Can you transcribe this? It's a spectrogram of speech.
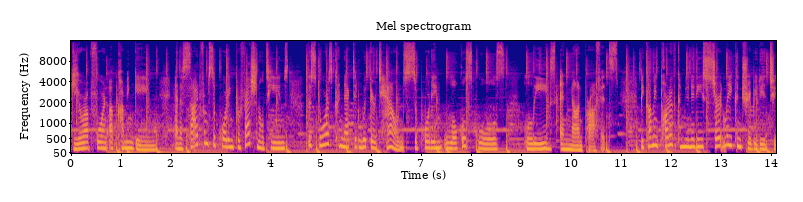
gear up for an upcoming game, and aside from supporting professional teams, the stores connected with their towns, supporting local schools, leagues, and nonprofits. Becoming part of the community certainly contributed to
